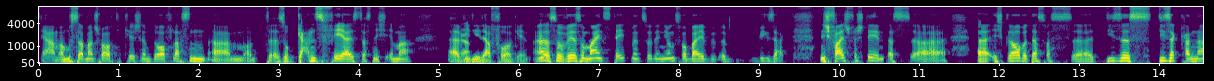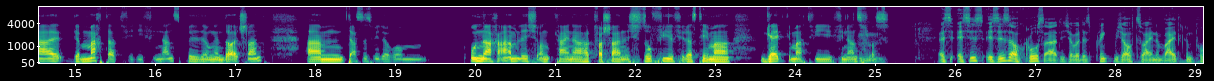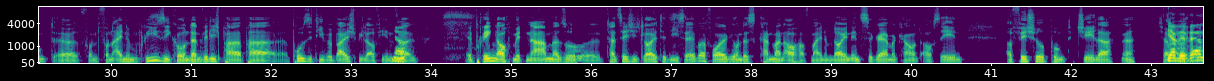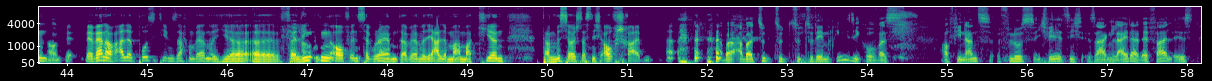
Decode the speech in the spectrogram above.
ja, man muss da manchmal auch die Kirche im Dorf lassen. Ähm, und äh, so ganz fair ist das nicht immer, äh, ja. wie die da vorgehen. Ja, das wäre so mein Statement zu den Jungs, wobei, äh, wie gesagt, nicht falsch verstehen, dass äh, äh, ich glaube, das, was äh, dieses, dieser Kanal gemacht hat für die Finanzbildung in Deutschland, ähm, das ist wiederum unnachahmlich und keiner hat wahrscheinlich so viel für das Thema Geld gemacht wie Finanzfluss. Mhm. Es, es, ist, es ist auch großartig, aber das bringt mich auch zu einem weiteren Punkt äh, von, von einem Risiko. Und dann will ich ein paar, paar positive Beispiele auf jeden ja. Fall äh, bringen, auch mit Namen. Also äh, tatsächlich Leute, die ich selber folge. Und das kann man auch auf meinem neuen Instagram-Account auch sehen. Official.jela. Ne? Ja, wir werden, wir werden auch alle positiven Sachen werden wir hier äh, genau. verlinken genau. auf Instagram. Da werden wir die alle mal markieren. Dann müsst ihr euch das nicht aufschreiben. aber aber zu, zu, zu, zu dem Risiko, was auf Finanzfluss, ich will jetzt nicht sagen, leider der Fall ist,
